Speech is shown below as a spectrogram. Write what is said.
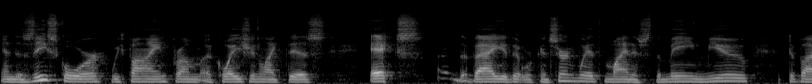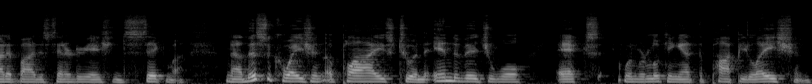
And the z-score we find from an equation like this, x, the value that we're concerned with, minus the mean, mu, divided by the standard deviation, sigma. Now this equation applies to an individual x when we're looking at the population.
